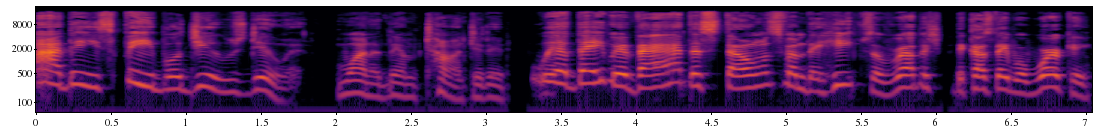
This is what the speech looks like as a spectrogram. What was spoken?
are these feeble Jews doing? One of them taunted it. Will they revive the stones from the heaps of rubbish? Because they were working.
